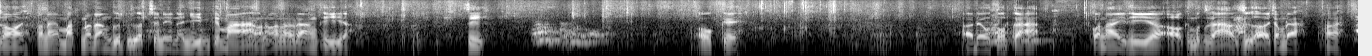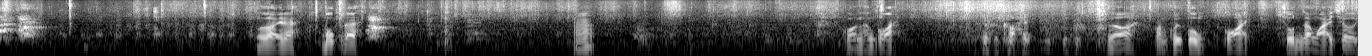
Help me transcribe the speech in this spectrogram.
rồi con này mặt nó đang ướt ướt cho nên là nhìn cái má của nó nó đang thì ờ, gì? Ok. À, đều tốt cả. Con này thì ờ, ở cái mức giá ở giữa ở trong đàn. Đây. người đây bụng đây. Ừ. con thằng Coi rồi con cuối cùng còi trốn ra ngoài chơi.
